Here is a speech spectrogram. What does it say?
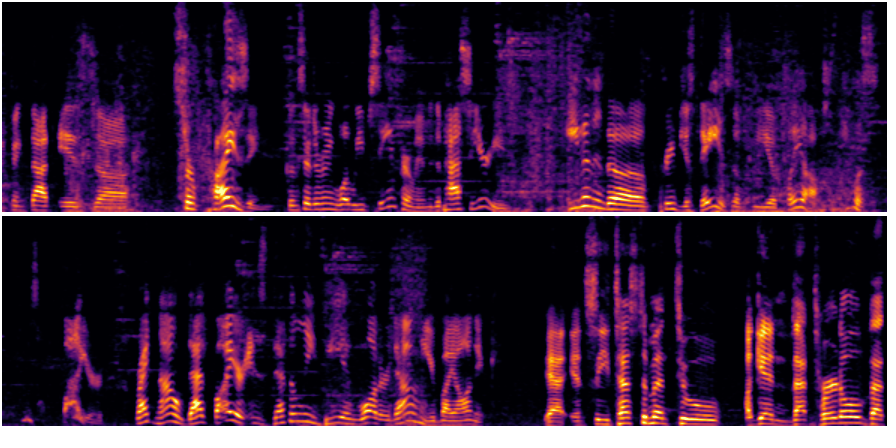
I think that is uh, surprising considering what we've seen from him in the past series. Even in the previous days of the uh, playoffs, he was he was on fire. Right now, that fire is definitely being watered down here by Onyx. Yeah, it's a testament to again that turtle that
